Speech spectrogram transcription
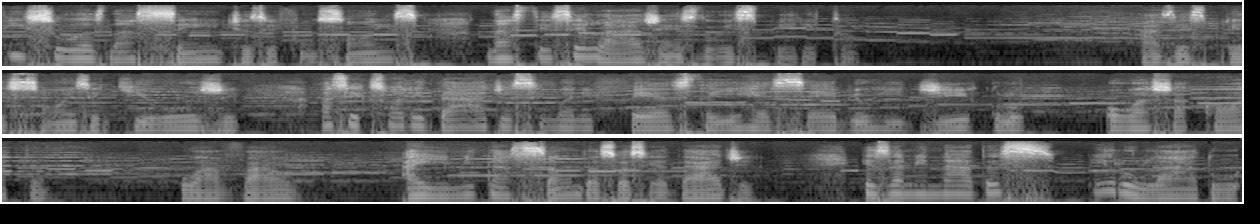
têm suas nascentes e funções nas tecelagens do espírito. As expressões em que hoje a sexualidade se manifesta e recebe o ridículo ou a chacota, o aval, a imitação da sociedade, examinadas pelo lado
